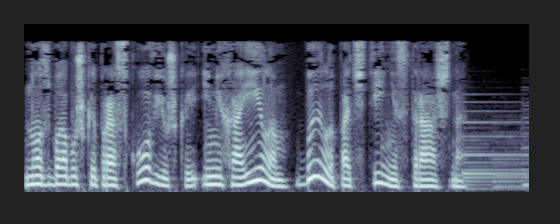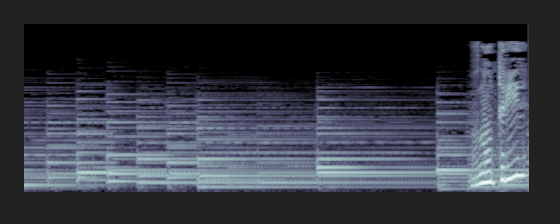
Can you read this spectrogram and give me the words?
Но с бабушкой Просковьюшкой и Михаилом было почти не страшно. Внутри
